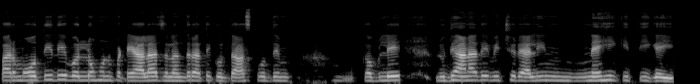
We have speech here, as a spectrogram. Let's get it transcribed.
ਪਰ ਮੋਦੀ ਦੇ ਵੱਲੋਂ ਹੁਣ ਪਟਿਆਲਾ, ਜਲੰਧਰ ਅਤੇ ਗੁਰਦਾਸਪੁਰ ਦੇ ਮੁਕਾਬਲੇ ਲੁਧਿਆਣਾ ਦੇ ਵਿੱਚ ਰੈਲੀ ਨਹੀਂ ਕੀਤੀ ਗਈ।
